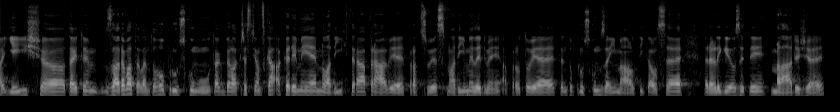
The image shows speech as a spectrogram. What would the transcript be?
jejíž eh, tady tím zadavatelem toho průzkumu tak byla Křesťanská akademie mladých, která právě pracuje s mladými lidmi a proto je tento průzkum zajímal. Týkal se religiozity mládeže eh,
